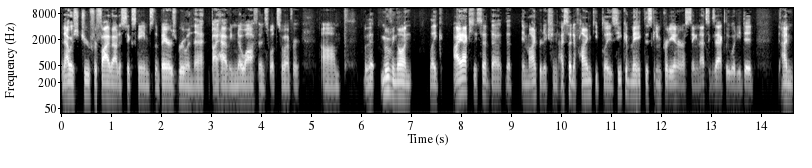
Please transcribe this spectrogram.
and that was true for five out of six games the bears ruined that by having no offense whatsoever um, but moving on like i actually said that that in my prediction i said if Heinicke plays he could make this game pretty interesting and that's exactly what he did I'm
